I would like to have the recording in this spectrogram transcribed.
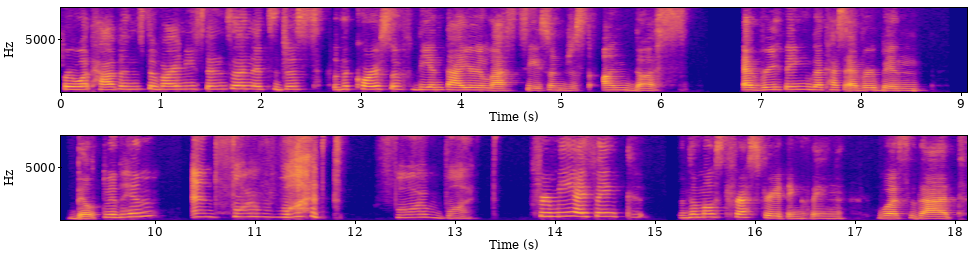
for what happens to Barney Stinson. It's just the course of the entire last season just undoes everything that has ever been built with him. And for what? For what? For me, I think the most frustrating thing was that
